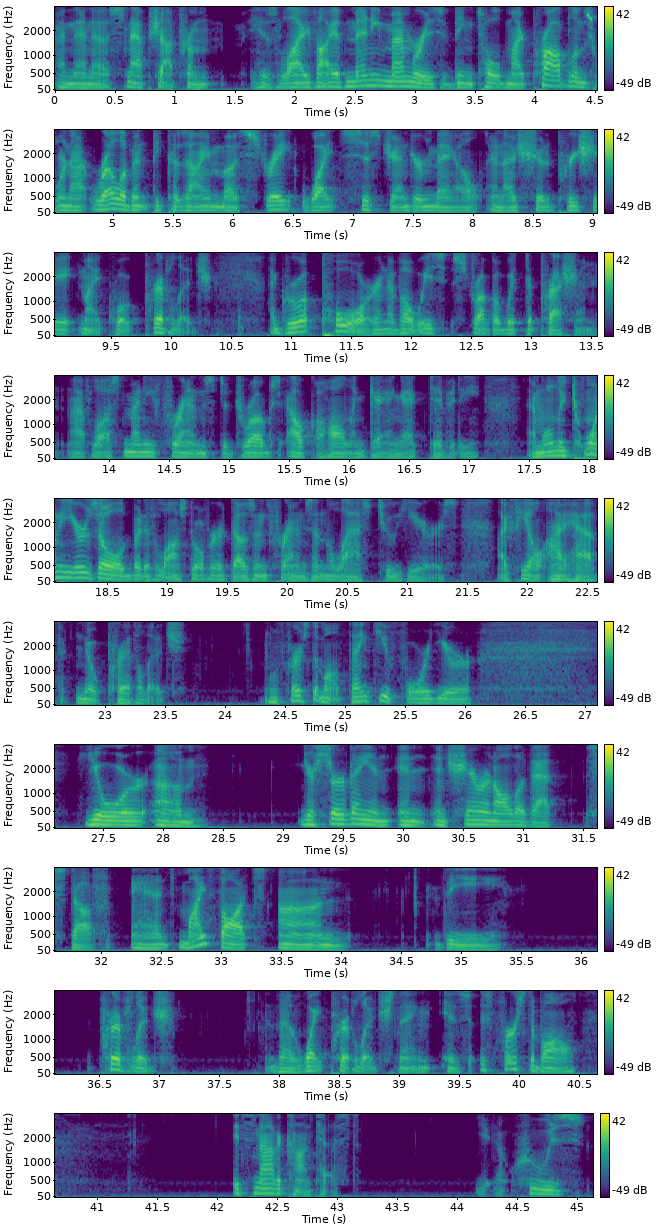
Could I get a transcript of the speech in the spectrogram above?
and then a snapshot from his life. I have many memories of being told my problems were not relevant because I am a straight, white, cisgender male and I should appreciate my, quote, privilege. I grew up poor and have always struggled with depression. I've lost many friends to drugs, alcohol, and gang activity. I'm only 20 years old, but have lost over a dozen friends in the last two years. I feel I have no privilege. Well, first of all, thank you for your, your, um, your survey and, and, and sharing all of that stuff. And my thoughts on the privilege, the white privilege thing is, is first of all, it's not a contest. You know, whose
